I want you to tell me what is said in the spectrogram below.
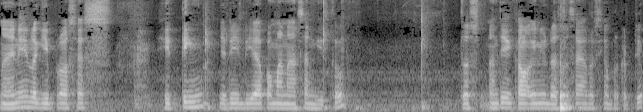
Nah ini lagi proses heating, jadi dia pemanasan gitu terus nanti kalau ini udah selesai harusnya berkedip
